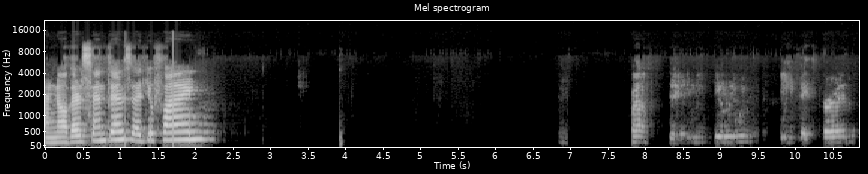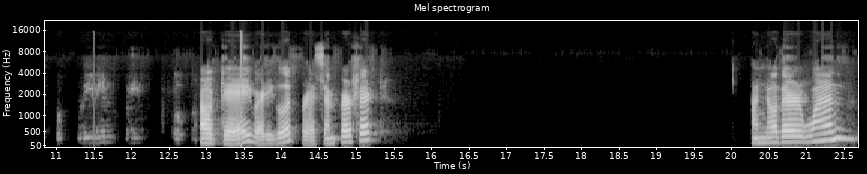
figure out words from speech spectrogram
Another sentence that you find. past definitively is the experience of living with a close one. Okay, very good. Present perfect. Another one.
